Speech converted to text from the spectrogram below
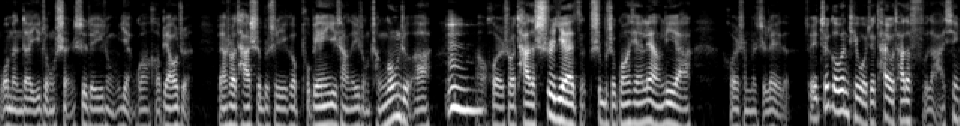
我们的一种审视的一种眼光和标准。比方说他是不是一个普遍意义上的一种成功者啊，嗯啊或者说他的事业怎是不是光鲜亮丽啊，或者什么之类的。所以这个问题，我觉得它有它的复杂性，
